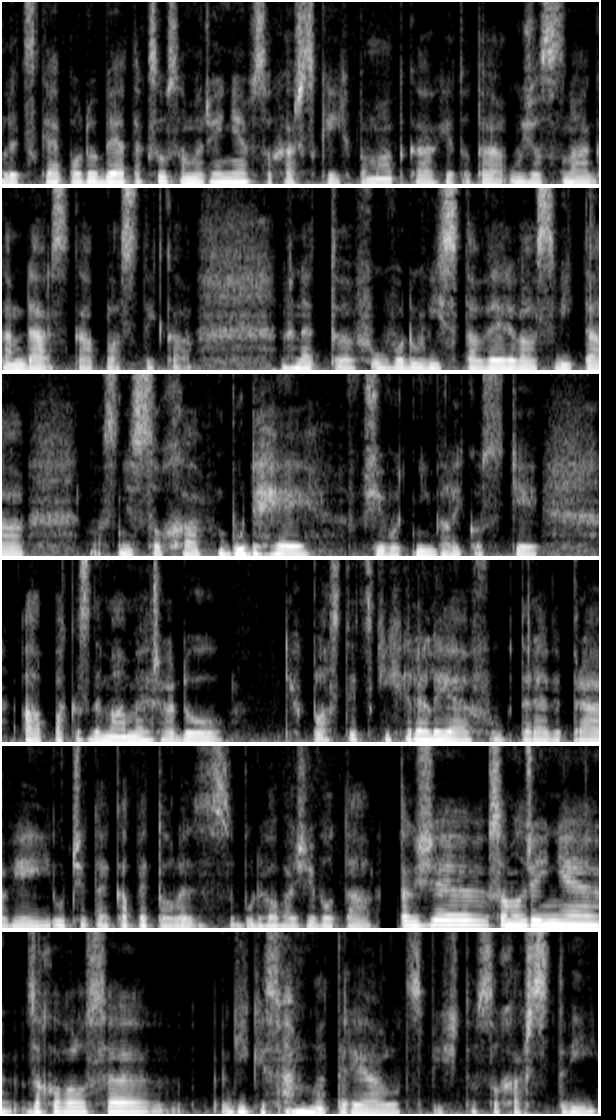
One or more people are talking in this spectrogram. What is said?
lidské podobě, tak jsou samozřejmě v sochařských památkách. Je to ta úžasná gandárská plastika. Hned v úvodu výstavy vás vítá vlastně socha Budhy v životní velikosti a pak zde máme řadu těch plastických reliéfů, které vyprávějí určité kapitoly z Budhova života. Takže samozřejmě zachovalo se díky svému materiálu spíš to sochařství.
